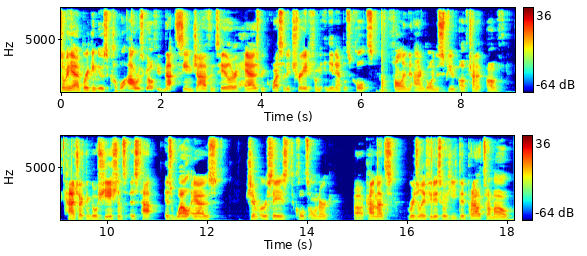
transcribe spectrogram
So we had breaking news a couple hours ago. If you've not seen, Jonathan Taylor has requested a trade from the Indianapolis Colts following the ongoing dispute of trying to, of contract negotiations, as top as well as Jim Irsay's the Colts owner uh, comments. Originally, a few days ago, he did put out talking about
